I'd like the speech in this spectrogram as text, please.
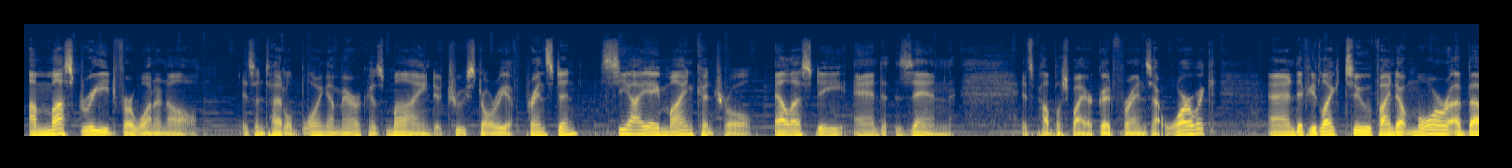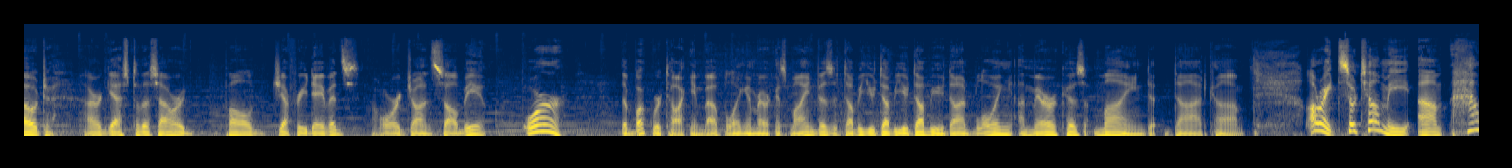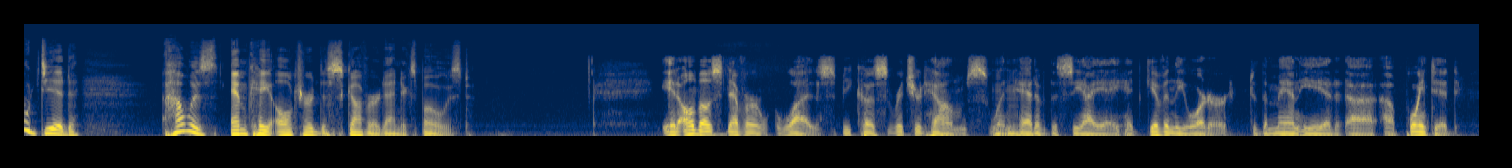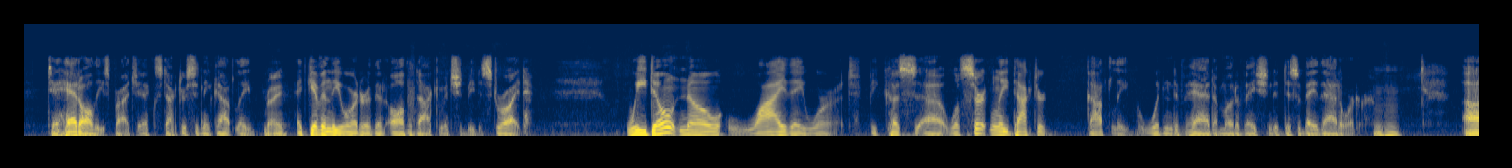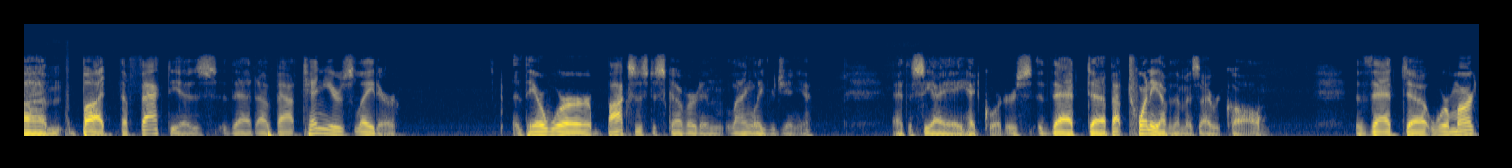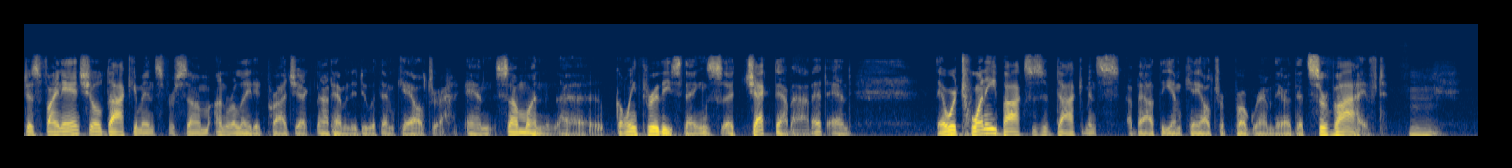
a must read for one and all. It's entitled Blowing America's Mind A True Story of Princeton, CIA Mind Control, LSD, and Zen. It's published by our good friends at Warwick. And if you'd like to find out more about our guest of this hour, Paul Jeffrey Davids or John Selby, or the book we're talking about, Blowing America's Mind, visit www.blowingamericasmind.com. All right, so tell me, um, how did how was MK Ultra discovered and exposed? It almost never was because Richard Helms, when Mhm. head of the CIA, had given the order to the man he had uh, appointed to head all these projects, Dr. Sidney Gottlieb, Right. had given the order that all the documents should be destroyed. We don't know why they weren't, because, uh, well, certainly Dr. Gottlieb wouldn't have had a motivation to disobey that order. Mhm. Um, but the fact is that about 10 years later, there were boxes discovered in Langley, Virginia, at the CIA headquarters, that uh, about 20 of them, as I recall, that uh, were marked as financial documents for some unrelated project not having to do with MK Ultra. And someone uh, going through these things uh, checked about it, and there were 20 boxes of documents about the MK Ultra program there that survived.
